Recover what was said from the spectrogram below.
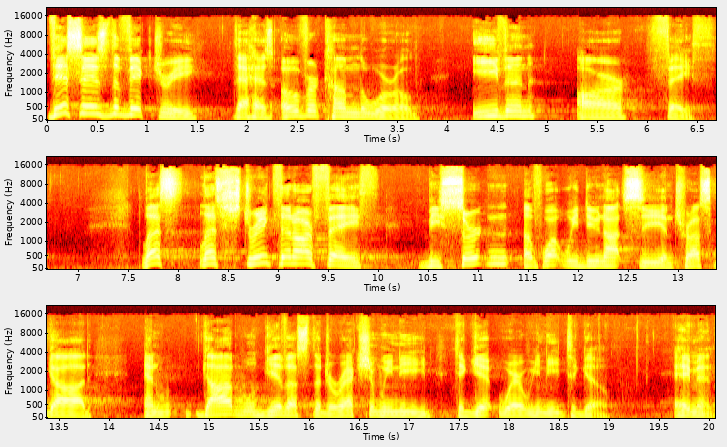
This is the victory that has overcome the world even our faith. Let's, let's strengthen our faith, be certain of what we do not see, and trust God, and God will give us the direction we need to get where we need to go. Amen.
